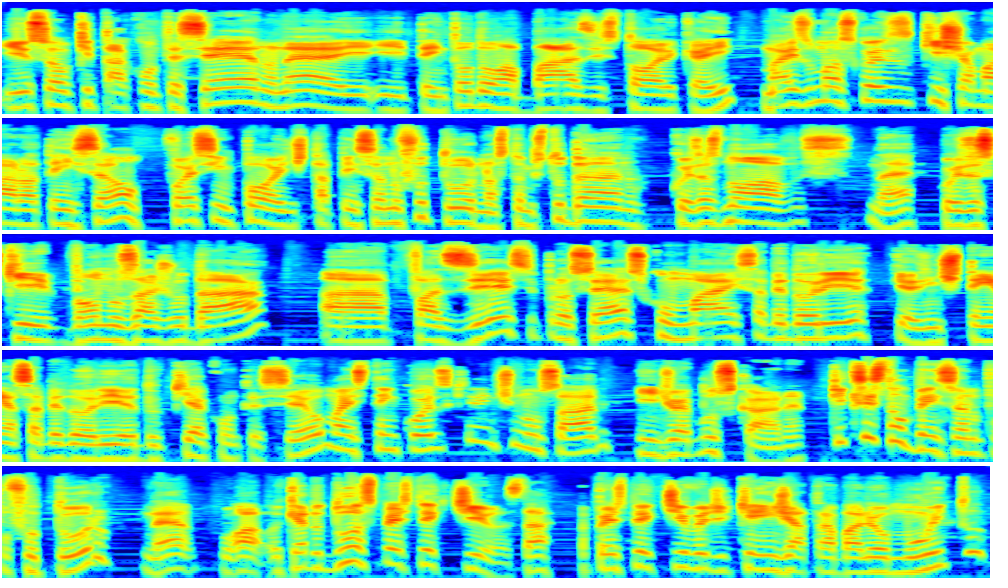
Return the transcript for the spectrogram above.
isso é o que está acontecendo, né? E, e, tem toda uma base histórica aí. Mas umas coisas que chamaram atenção foi assim, pô, a gente está pensando no futuro, nós estamos estudando coisas novas, né? Coisas que vão nos ajudar a fazer esse processo com mais sabedoria, que a gente tem a sabedoria do que aconteceu, mas tem coisas que a gente não sabe e a gente vai buscar, né? O que, vocês estão pensando pro futuro, né? Eu quero duas perspectivas, tá? A perspectiva de quem já trabalhou muito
